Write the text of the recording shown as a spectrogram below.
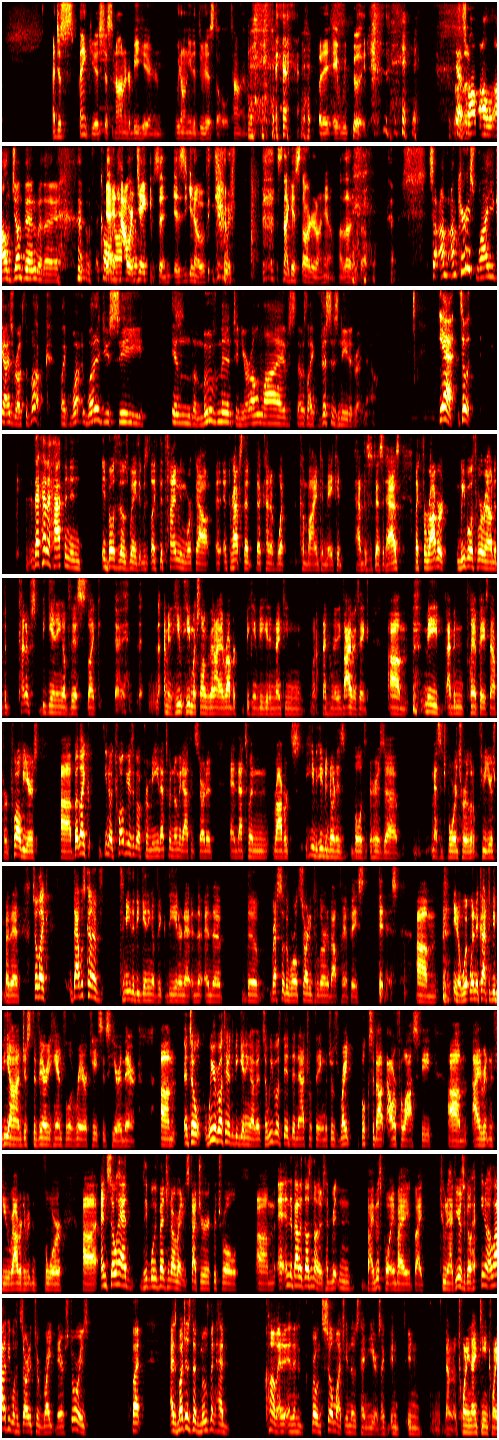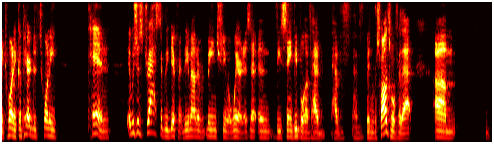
I just thank you. It's just an honor to be here and we don't need to do this the whole time, but it, it we could. Yeah, so I'll, I'll, I'll jump in with a, with a call. yeah, and and offer. Howard Jacobson is, you know, let's not get started on him. I love you, bro. So I'm, I'm curious why you guys wrote the book. Like what, what did you see in the movement in your own lives that was like, this is needed right now? yeah so that kind of happened in in both of those ways it was like the timing worked out and, and perhaps that that kind of what combined to make it have the success it has. Like for robert we both were around at the kind of beginning of this like uh, i mean he he much longer than i robert became vegan in 19 what 1995 i think. Um me i've been plant-based now for 12 years. Uh but like you know 12 years ago for me that's when no meat athlete started and that's when robert's he'd, he'd been doing his bullet or his uh message boards for a little few years by then. So like that was kind of to me the beginning of the, the internet and the and the the rest of the world starting to learn about plant-based fitness. Um, you know, when it got to be beyond just the very handful of rare cases here and there. Um, and so we were both there at the beginning of it. So we both did the natural thing, which was write books about our philosophy. Um, I had written a few, Robert had written four, uh, and so had people we've mentioned already, Scott Jurek, Rich Roll, um, and, and about a dozen others had written by this point, by by two and a half years ago. You know, a lot of people had started to write their stories, but as much as the movement had come and, and it had grown so much in those 10 years, like in, in, I don't know, 2019, 2020, compared to 2010, it was just drastically different. The amount of mainstream awareness and, and these same people have had, have, have been responsible for that. Um,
